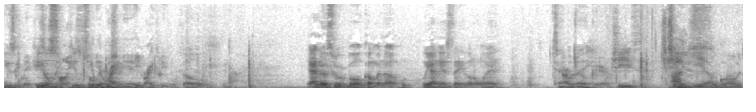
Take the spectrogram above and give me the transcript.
music maker. He's a don't song- he's a he song can write. Yeah, he writes people. So, yeah, I know Super Bowl coming up. Who, who y'all niggas think gonna win? I really don't care. Chiefs. Oh, yeah, I'm going with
